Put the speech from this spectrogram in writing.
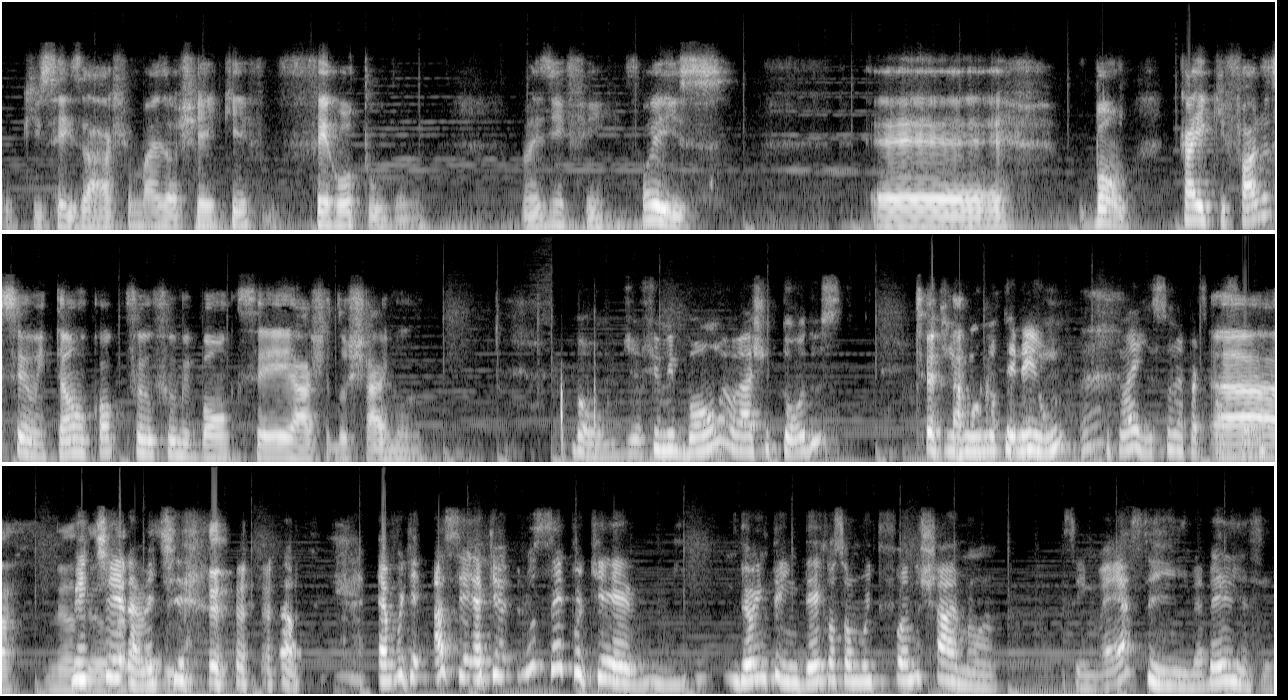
o que vocês acham, mas eu achei que ferrou tudo. Né? Mas enfim, foi isso. É... Bom, Kaique, fale o seu então. Qual foi o filme bom que você acha do Shyamalan? Bom, de filme bom eu acho todos. De ruim não tem nenhum. Então é isso, né? Participação. Ah, mentira, Deus, mentira. Não. É porque, assim, é que não sei porque deu a entender que eu sou muito fã do Shyamalan. Assim, é assim, não é bem assim.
